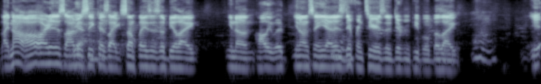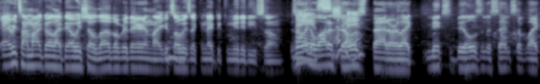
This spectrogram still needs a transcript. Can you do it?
like not all artists obviously because like some places will be like you know Hollywood. you know what i'm saying yeah there's Mhm. different tiers of different people but like Mhm. Yeah, every time i go like they always show love over there and like it's Mhm. always a connected community so Is there like a lot of Okay. shows that are like mixed bills in the sense of like,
